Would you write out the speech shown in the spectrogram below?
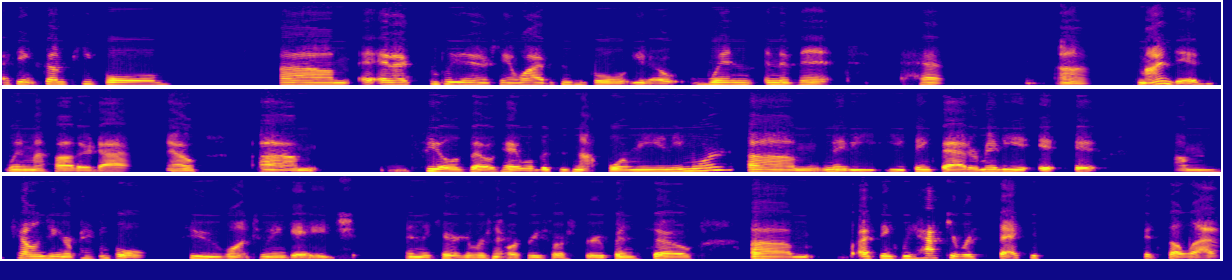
I think some people um, and I completely understand why. But some people, you know, when an event has, um, did when my father died, you know, um, feel as though okay, well, this is not for me anymore. Um, maybe you think that, or maybe it, it's um, challenging or painful to want to engage in the Caregivers Network Resource Group, and so um, I think we have to respect if it's allowed,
